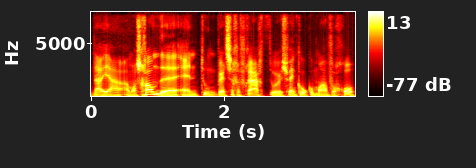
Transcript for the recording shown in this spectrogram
nou ja, allemaal schande. En toen werd ze gevraagd door Sven Kokkelman van, goh,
